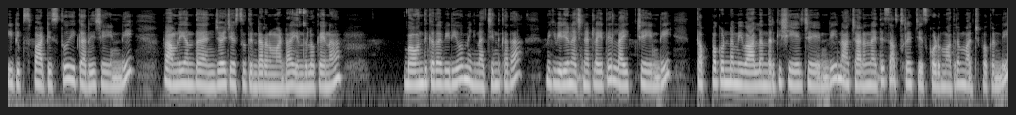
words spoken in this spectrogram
ఈ టిప్స్ పాటిస్తూ ఈ కర్రీ చేయండి. ఫ్యామిలీ అంతా ఎంజాయ్ చేస్తూ తింటారనమాట ఎందులోకైనా. బాగుంది కదా వీడియో? మీకు నచ్చింది కదా? మీకు వీడియో నచ్చినట్లయితే లైక్ చేయండి. తప్పకుండా మీ వాళ్ళందరికీ షేర్ చేయండి. నా ఛానల్ని అయితే సబ్స్క్రైబ్ చేసుకోవడం మాత్రం మర్చిపోకండి.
